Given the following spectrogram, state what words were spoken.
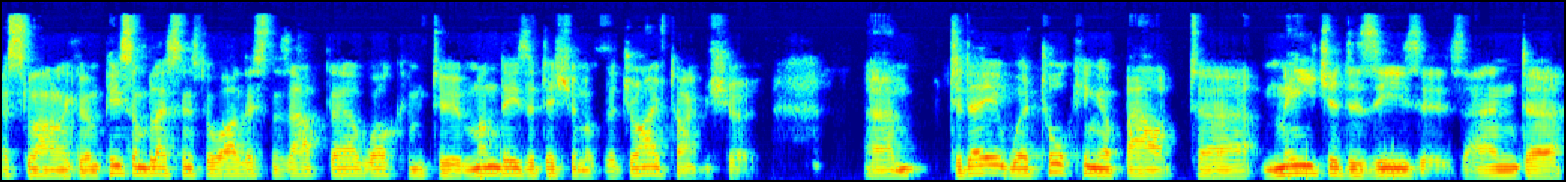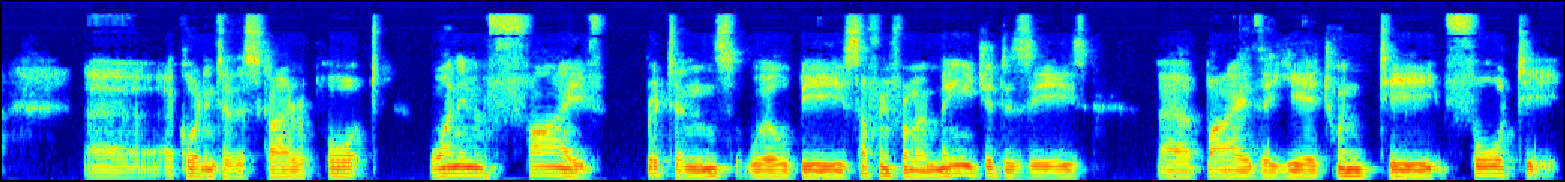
Assalamu alaikum. Peace and blessings to our listeners out there. Welcome to Monday's edition of the Drive Time Show. Um, today we're talking about uh, major diseases, and uh, uh, according to the Sky Report, one in five Britons will be suffering from a major disease uh, by the year 2040.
